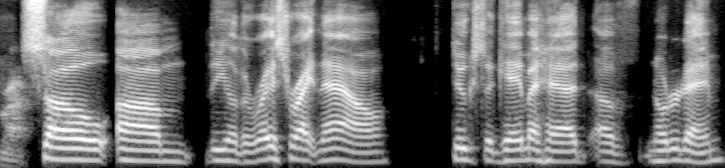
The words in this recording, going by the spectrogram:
right. So, um, the, you know, the race right now, Duke's a game ahead of Notre Dame,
